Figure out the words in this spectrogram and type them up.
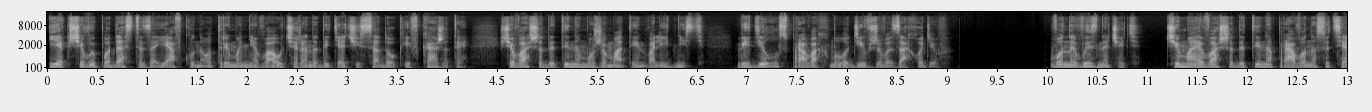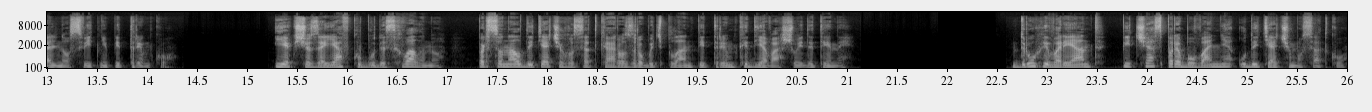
Якщо ви подасте заявку на отримання ваучера на дитячий садок і вкажете, що ваша дитина може мати інвалідність, відділ у справах молодів живе заходів. Вони визначать, чи має ваша дитина право на соціально-освітню підтримку. І якщо заявку буде схвалено, персонал дитячого садка розробить план підтримки для вашої дитини. Другий варіант під час перебування у дитячому садку.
